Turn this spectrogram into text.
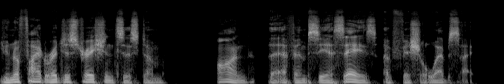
Unified Registration System, on the FMCSA's official website.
